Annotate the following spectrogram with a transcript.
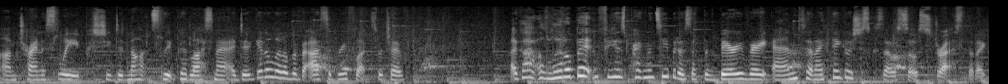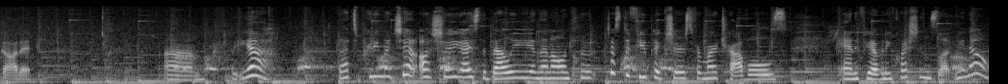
um, trying to sleep, she did not sleep good last night. I did get a little bit of acid reflux, which I've I got a little bit in Fia's pregnancy, but it was at the very, very end, and I think it was just because I was so stressed that I got it. Um, but yeah, that's pretty much it. I'll show you guys the belly, and then I'll include just a few pictures from our travels. And if you have any questions, let me know.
